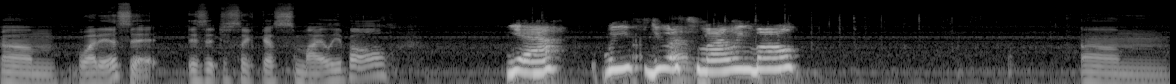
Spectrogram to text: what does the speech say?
Um, what is it? Is it just like a smiley ball? Yeah, we do a I'm- smiling ball. Um,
